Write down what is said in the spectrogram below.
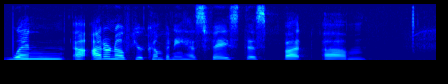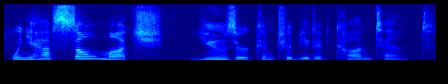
when uh, I don't know if your company has faced this, but um, when you have so much user contributed content,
